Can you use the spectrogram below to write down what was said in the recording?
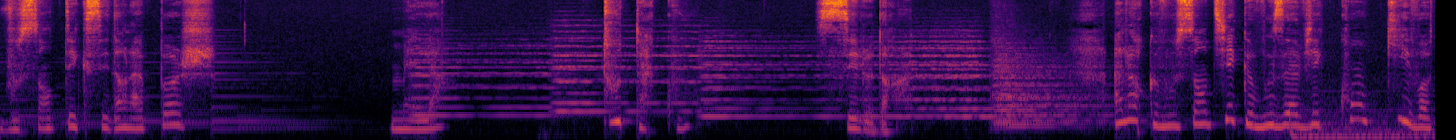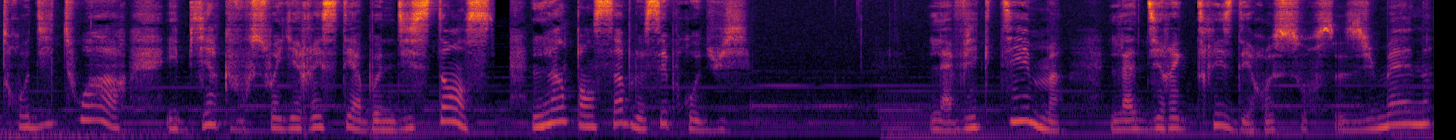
Vous sentez que c'est dans la poche. Mais là, tout à coup, c'est le drame alors que vous sentiez que vous aviez conquis votre auditoire, et bien que vous soyez resté à bonne distance, l'impensable s'est produit. La victime, la directrice des ressources humaines,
